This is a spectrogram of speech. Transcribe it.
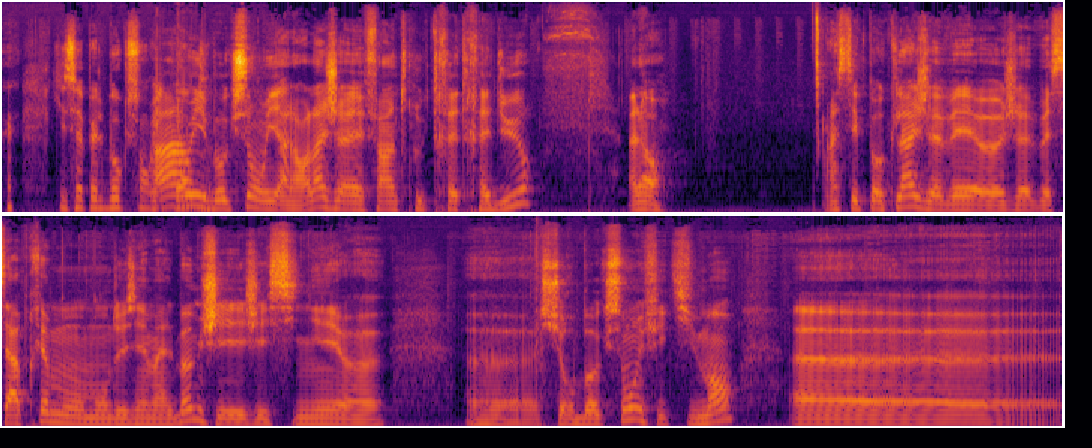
qui s'appelle Boxon Records. Ah oui, Boxon, oui. Alors là, j'avais fait un truc très très dur. Alors, à cette époque-là, j'avais, euh, c'est après mon, mon deuxième album, j'ai, j'ai signé euh, euh, sur Boxon, effectivement. Euh,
